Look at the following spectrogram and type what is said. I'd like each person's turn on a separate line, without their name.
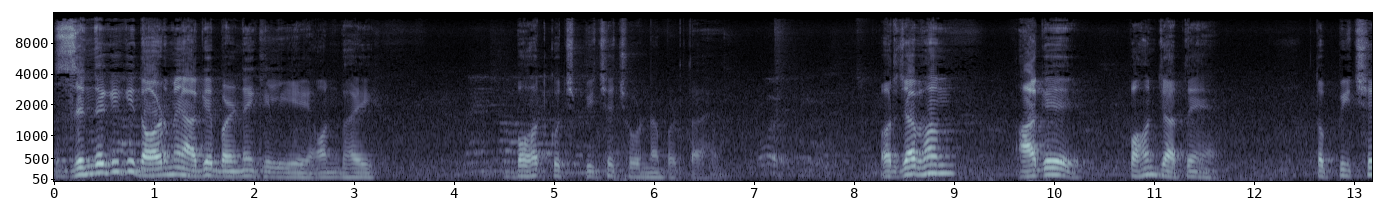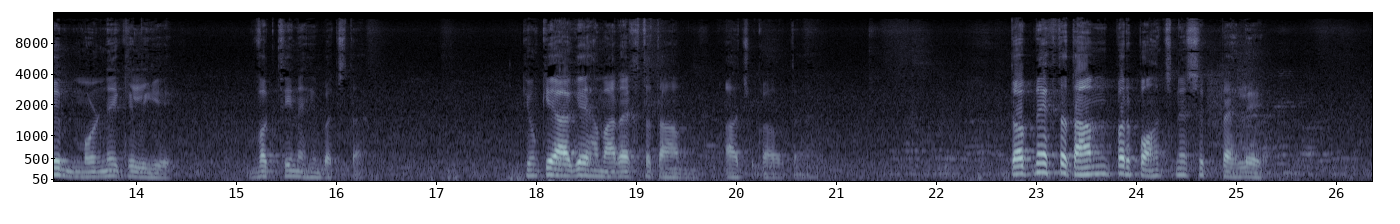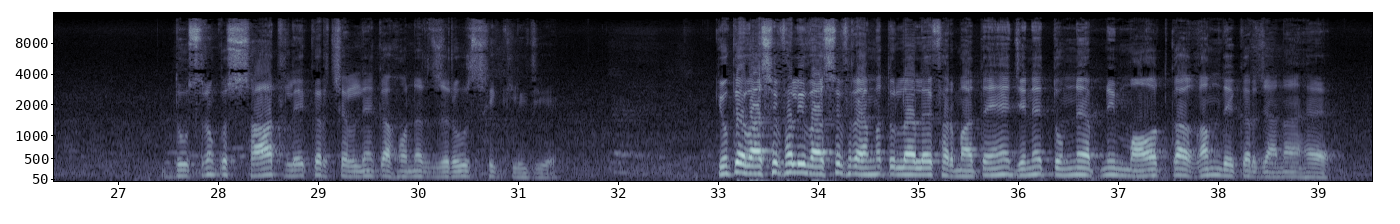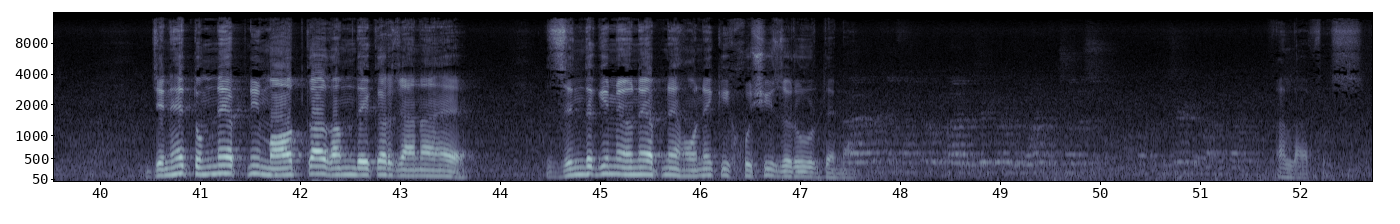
زندگی کی دوڑ میں آگے بڑھنے کے لیے اون بھائی، بہت کچھ پیچھے چھوڑنا پڑتا ہے۔ اور جب ہم آگے پہنچ جاتے ہیں، تو پیچھے مڑنے کے لیے وقت ہی نہیں بچتا۔ کیونکہ آگے ہمارا اختتام آ چکا ہوتا ہے۔ تو اپنے اختتام پر پہنچنے سے پہلے دوسروں کو ساتھ لے کر چلنے کا ہنر ضرور سیکھ لیجیے۔ کیونکہ واصف علی واصف رحمت اللہ علیہ فرماتے ہیں، جنہیں تم نے اپنی موت کا غم دے کر جانا ہے۔ جنہیں تم نے اپنی موت کا غم دے کر جانا ہے۔ زندگی میں انہیں اپنے ہونے کی خوشی ضرور دینا۔ اللہ حافظ۔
